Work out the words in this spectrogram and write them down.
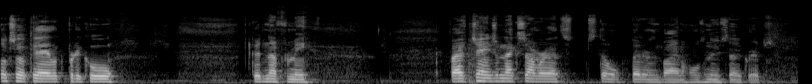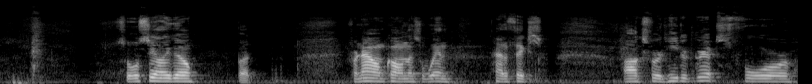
Looks okay, look pretty cool. Good enough for me. If I have to change them next summer, that's still better than buying a whole new set of grips. So we'll see how they go. But for now, I'm calling this a win. How to fix Oxford heater grips for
